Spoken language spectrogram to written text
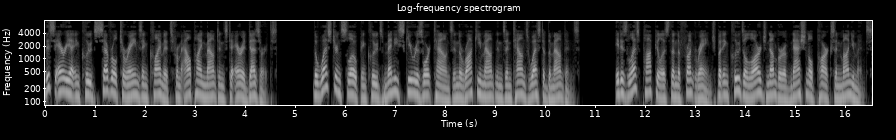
This area includes several terrains and climates from alpine mountains to arid deserts. The western slope includes many ski resort towns in the Rocky Mountains and towns west of the mountains. It is less populous than the Front Range but includes a large number of national parks and monuments.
